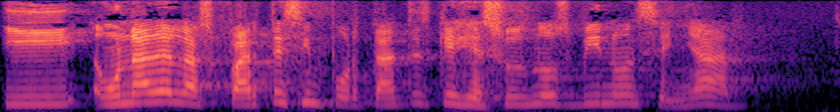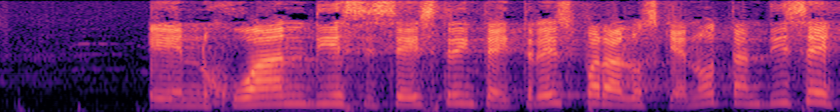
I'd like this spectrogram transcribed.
Y una de las partes importantes que Jesús nos vino a enseñar en Juan 16, 33, para los que anotan, dice,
